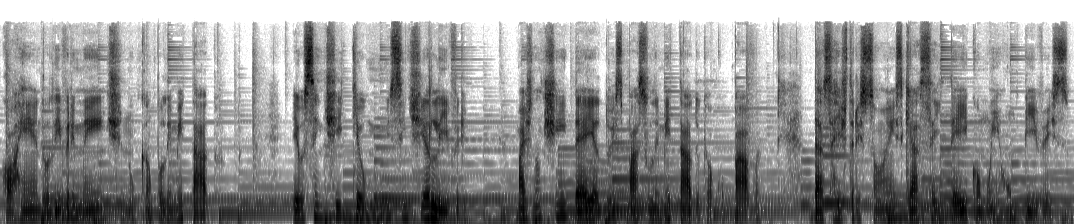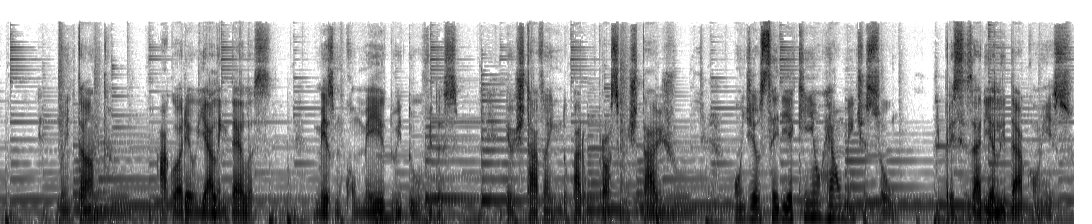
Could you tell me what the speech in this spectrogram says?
correndo livremente num campo limitado. Eu senti que eu me sentia livre, mas não tinha ideia do espaço limitado que ocupava, das restrições que aceitei como irrompíveis. No entanto, agora eu ia além delas, mesmo com medo e dúvidas. Eu estava indo para um próximo estágio, onde eu seria quem eu realmente sou e precisaria lidar com isso.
